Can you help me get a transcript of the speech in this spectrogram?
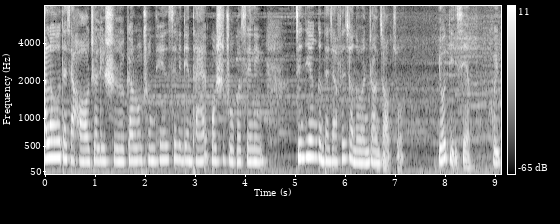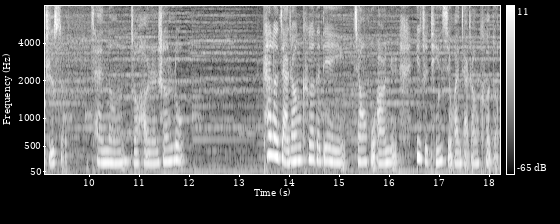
Hello，大家好，这里是甘露春天心理电台，我是主播 C 琳。今天跟大家分享的文章叫做《有底线会止损，才能走好人生路》。看了贾樟柯的电影《江湖儿女》，一直挺喜欢贾樟柯的。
